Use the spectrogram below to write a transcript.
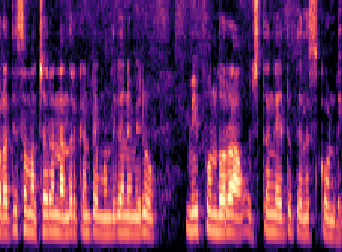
ప్రతి సమాచారాన్ని అందరికంటే ముందుగానే మీరు మీ ఫోన్ ద్వారా ఉచితంగా అయితే తెలుసుకోండి.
